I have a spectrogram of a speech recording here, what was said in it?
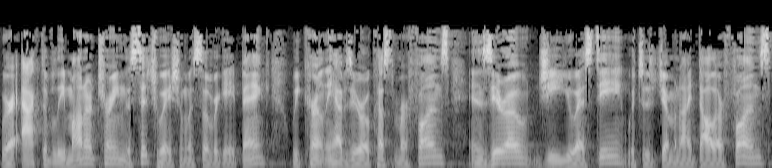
we are actively monitoring the situation with Silvergate Bank. We currently have zero customer funds and zero GUSD, which is Gemini dollar funds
